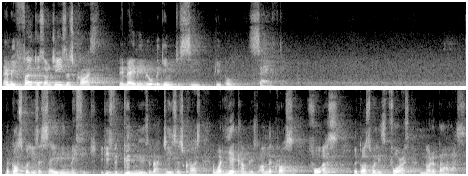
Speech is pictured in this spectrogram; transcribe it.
and we focus on Jesus Christ, then maybe we will begin to see people saved. The gospel is a saving message. It is the good news about Jesus Christ and what he accomplished on the cross for us. The gospel is for us, not about us.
